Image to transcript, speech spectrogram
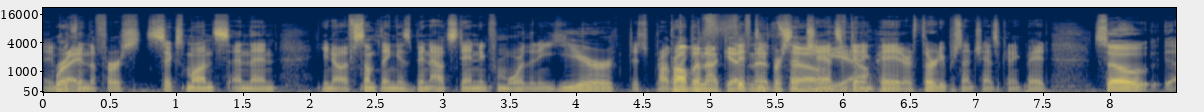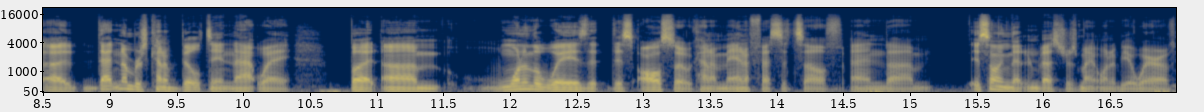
within Right. the first six months and then you know if something has been outstanding for more than a year there's probably, Probably like not a getting it, 50% so, chance yeah. of getting paid or 30% chance of getting paid so uh, that is kind of built in that way but um, one of the ways that this also kind of manifests itself and um, is something that investors might want to be aware of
